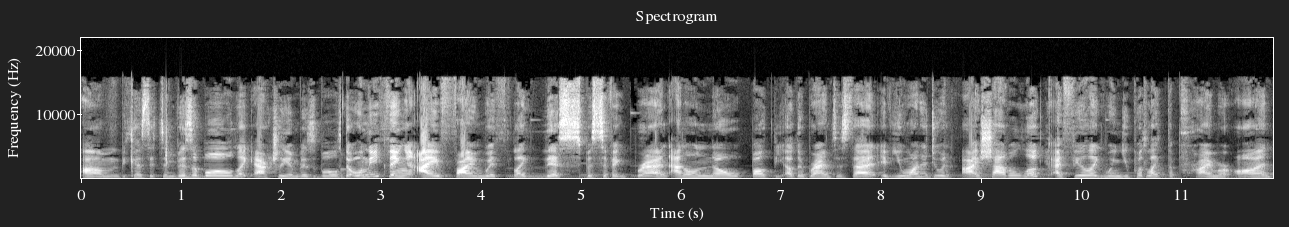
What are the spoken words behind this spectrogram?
um, because it's invisible, like actually invisible. The only thing I find with like this specific brand, I don't know about the other brands, is that if you want to do an eyeshadow look, I feel like when you put like the primer on,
